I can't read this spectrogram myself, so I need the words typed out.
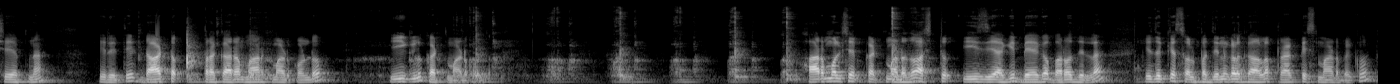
ಶೇಪ್ನ ಈ ರೀತಿ ಡಾಟ್ ಪ್ರಕಾರ ಮಾರ್ಕ್ ಮಾಡಿಕೊಂಡು ಈಗಲೂ ಕಟ್ ಮಾಡ್ಬೋದು. ಹಾರ್ಮೋಲ್ ಶೇಪ್ ಕಟ್ ಮಾಡೋದು ಅಷ್ಟು ಈಸಿಯಾಗಿ ಬೇಗ ಬರೋದಿಲ್ಲ. ಇದಕ್ಕೆ ಸ್ವಲ್ಪ ದಿನಗಳ ಕಾಲ ಪ್ರಾಕ್ಟೀಸ್ ಮಾಡಬೇಕು.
